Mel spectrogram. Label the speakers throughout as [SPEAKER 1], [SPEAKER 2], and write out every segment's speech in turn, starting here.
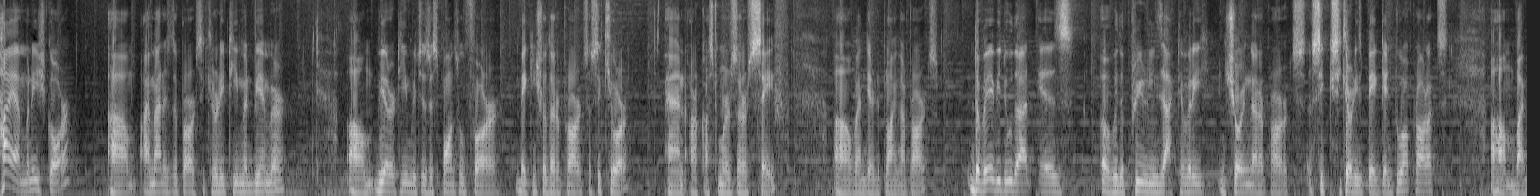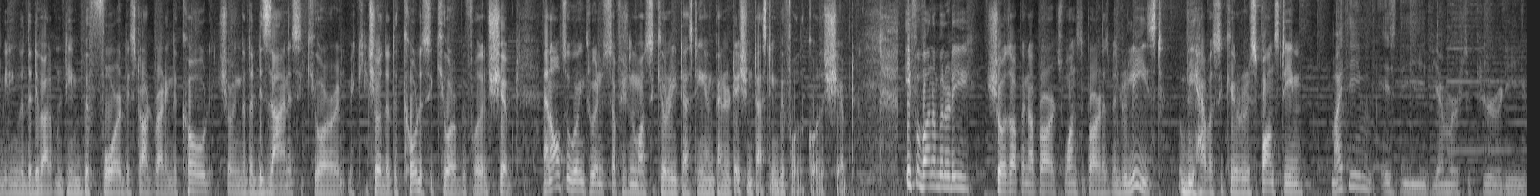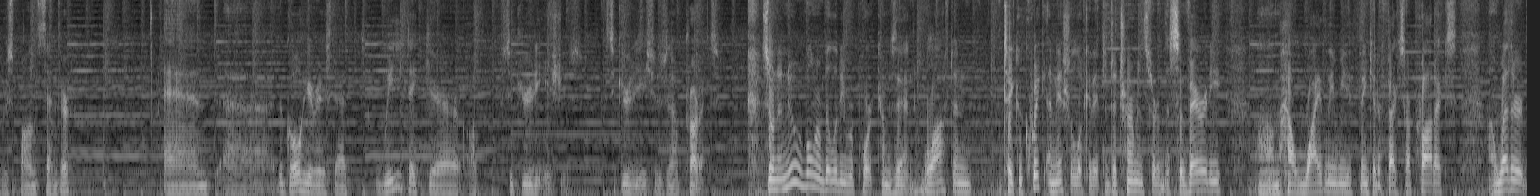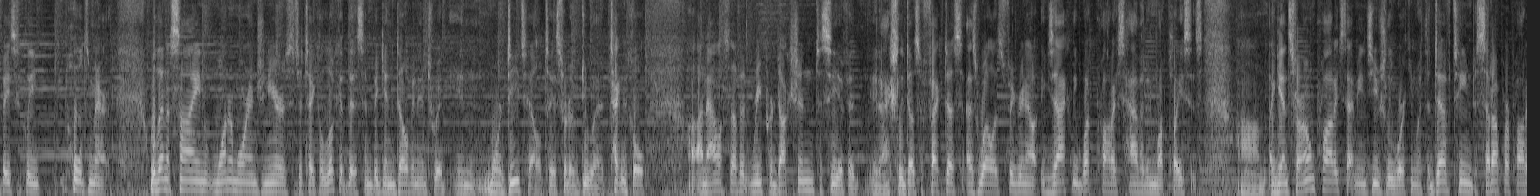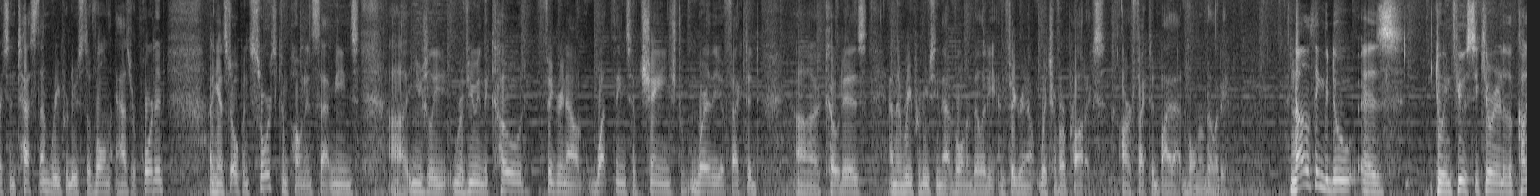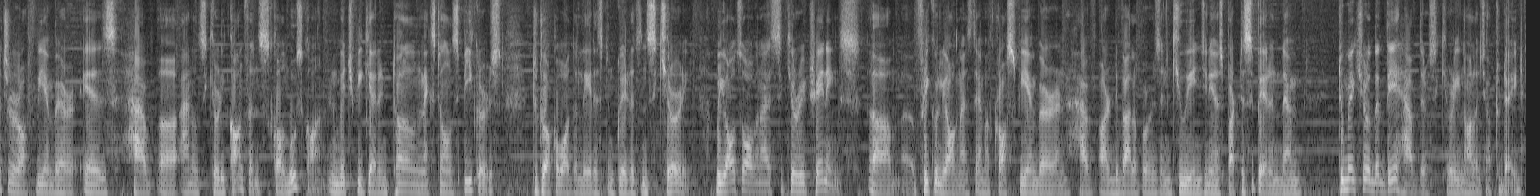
[SPEAKER 1] Hi, I'm Manish Gaur. Um, I manage the product security team at VMware. Um, we are a team which is responsible for making sure that our products are secure and our customers are safe uh, when they're deploying our products. The way we do that is uh, with a pre-release activity, ensuring that our products uh, security is baked into our products um, by meeting with the development team before they start writing the code, ensuring that the design is secure and making sure that the code is secure before it's shipped, and also going through sufficient amount of security testing and penetration testing before the code is shipped. If a vulnerability shows up in our products once the product has been released, we have a security response team.
[SPEAKER 2] My team is the VMware Security Response Center. And uh, the goal here is that we take care of security issues, security issues in our products.
[SPEAKER 3] So when a new vulnerability report comes in, we'll often take a quick initial look at it to determine sort of the severity, um, how widely we think it affects our products, uh, whether it basically holds merit. We'll then assign one or more engineers to take a look at this and begin delving into it in more detail to sort of do a technical uh, analysis of it, reproduction to see if it, it actually does affect us, as well as figuring out exactly what products have it in what places. Um, against our own products, that means usually working with the dev team to set up our products and test them, reproduce the vuln as reported. Against open source components, that means uh, usually reviewing the code, figuring out what things have changed, where the affected uh, code is, and then reproducing that vulnerability and figuring out which of our products are affected by that vulnerability.
[SPEAKER 1] Another thing we do is to infuse security into the culture of VMware is have an annual security conference called MooseCon in which we get internal and external speakers to talk about the latest and greatest in security. We also organize security trainings, um, frequently organize them across VMware and have our developers and QA engineers participate in them to make sure that they have their security knowledge up to date.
